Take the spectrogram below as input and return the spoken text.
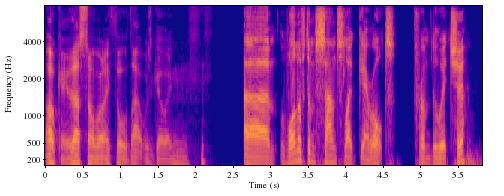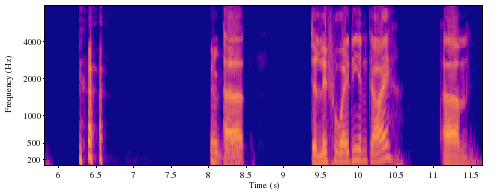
Okay, that's not where I thought that was going. Um, one of them sounds like Geralt from The Witcher. okay. Uh, the Lithuanian guy, um,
